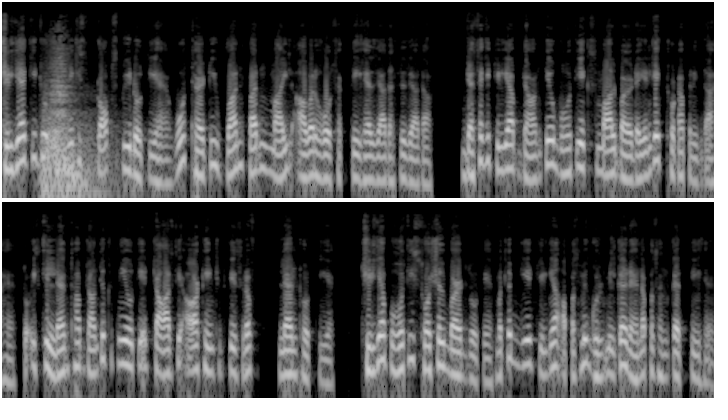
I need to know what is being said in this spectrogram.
चिड़िया की जो उड़ने की टॉप स्पीड होती है, वो 31 पर माइल आवर हो सकती है ज़्यादा से ज़्यादा। जैसे कि चिड़िया आप जानते हो, बहुत ही एक स्मॉल बर्ड है, यानी कि एक छोटा परिंदा है। तो इसकी लेंथ आप जानते हो कितनी होती है? चार से आठ इंच की सिर्फ़ लेंथ होती है। चिड़िया बहुत ही सोशल बर्ड्स होते हैं। मतलब ये चिड़िया आपस में घुल मिलकर रहना पसंद करती हैं।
